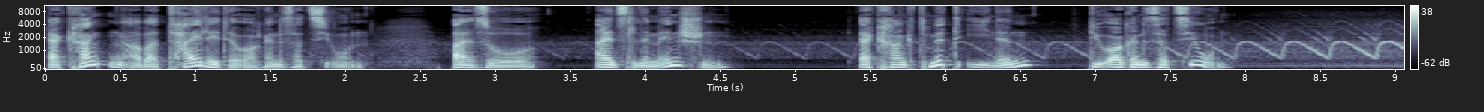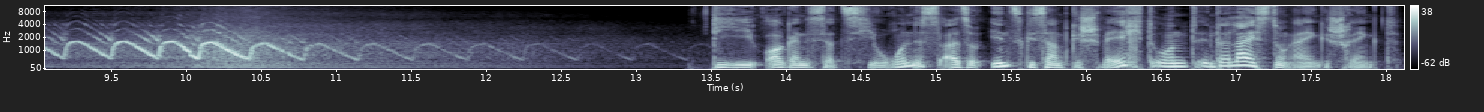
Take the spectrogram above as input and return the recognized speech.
Erkranken aber Teile der Organisation, also einzelne Menschen, erkrankt mit ihnen die Organisation. Die Organisation ist also insgesamt geschwächt und in der Leistung eingeschränkt.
